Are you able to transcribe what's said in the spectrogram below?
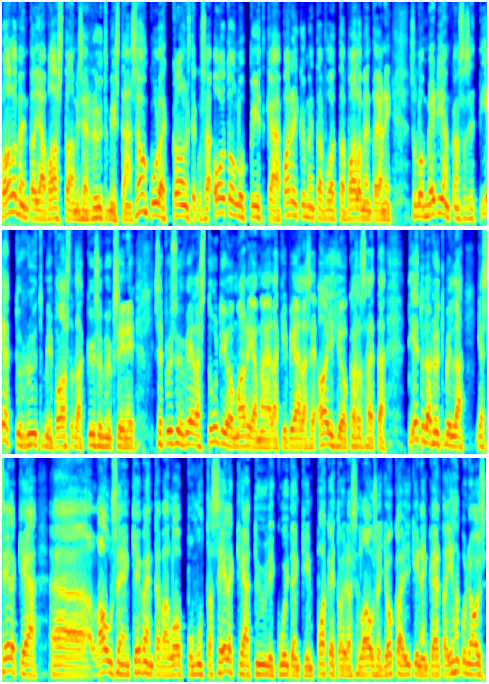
valmentaja vastaamisen rytmistään, se on kuule kaunista, kun sä oot ollut pitkää, parikymmentä vuotta valmentaja, niin sulla on median kanssa se tietty rytmi vastata kysymyksiin, niin se pysyy vielä studio Marjamäelläkin vielä se aihio kasassa, että tietyllä rytmillä rytmillä ja selkeä ää, lauseen keventävä loppu, mutta selkeä tyyli kuitenkin paketoida se lause joka ikinen kerta, ihan kuin ne olisi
